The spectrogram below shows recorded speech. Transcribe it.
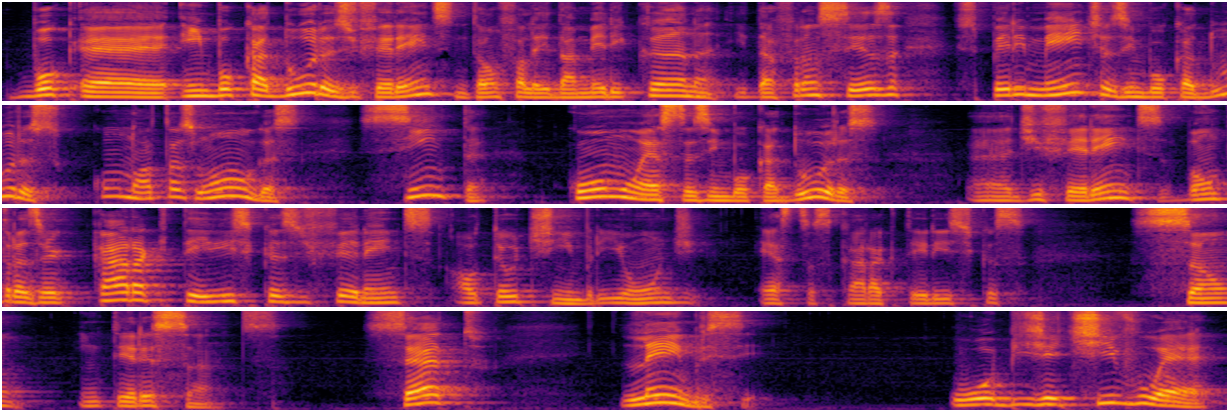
Bo é, embocaduras diferentes, então falei da americana e da francesa, experimente as embocaduras com notas longas. Sinta como estas embocaduras é, diferentes vão trazer características diferentes ao teu timbre e onde estas características são interessantes. Certo? Lembre-se, o objetivo é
